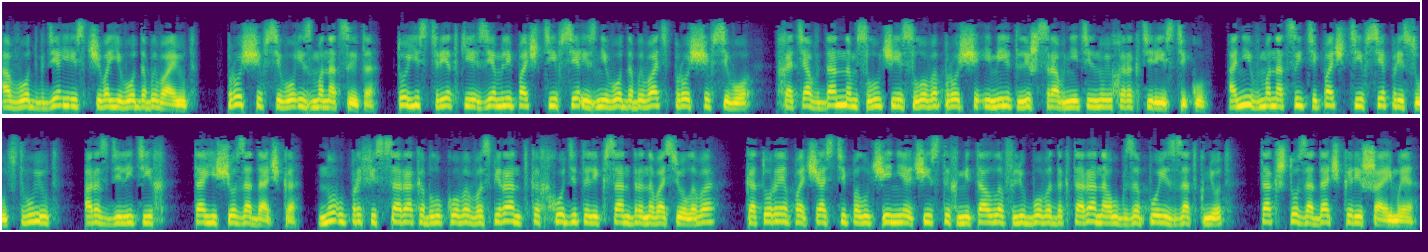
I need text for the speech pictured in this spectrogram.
а вот где и из чего его добывают? Проще всего из моноцита, то есть редкие земли почти все из него добывать проще всего, хотя в данном случае слово «проще» имеет лишь сравнительную характеристику. Они в моноците почти все присутствуют, а разделить их – та еще задачка. Но у профессора Каблукова в аспирантках ходит Александра Новоселова, которая по части получения чистых металлов любого доктора наук за пояс заткнет, так что задачка решаемая.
